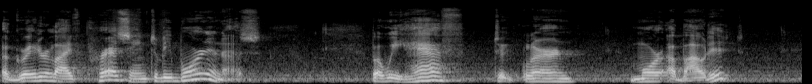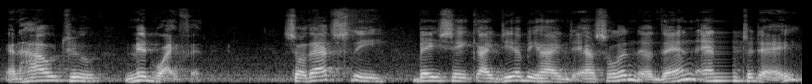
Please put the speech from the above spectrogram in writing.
a greater life pressing to be born in us. But we have to learn more about it and how to midwife it. So that's the basic idea behind Esalen uh, then and today,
